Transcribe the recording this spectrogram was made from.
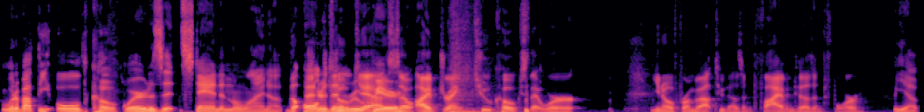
What about the old Coke? Where does it stand in the lineup? The Better old than Coke, root yeah. beer? So I've drank two Cokes that were, you know, from about 2005 and 2004. Yep.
